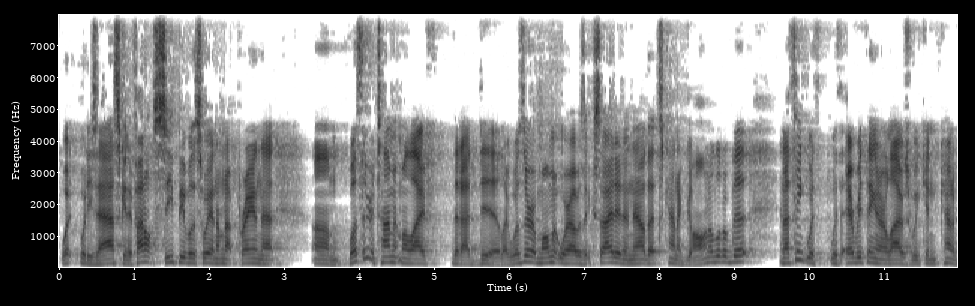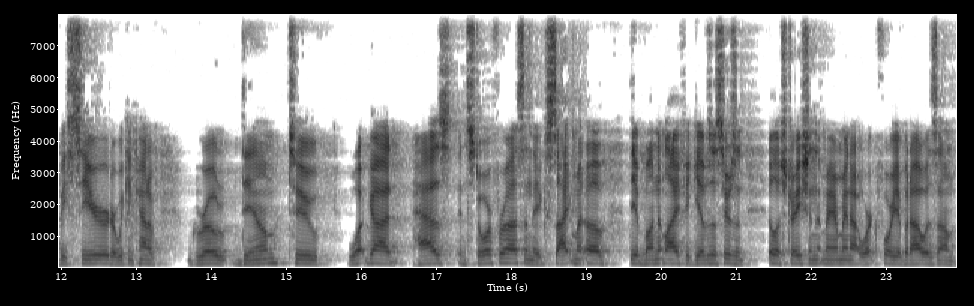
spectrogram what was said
what what he's asking, if I don't see people this way and I'm not praying that, um, was there a time in my life that I did? Like, was there a moment where I was excited and now that's kind of gone a little bit? And I think with, with everything in our lives, we can kind of be seared or we can kind of grow dim to what God has in store for us and the excitement of the abundant life He gives us. Here's an illustration that may or may not work for you, but I was um,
